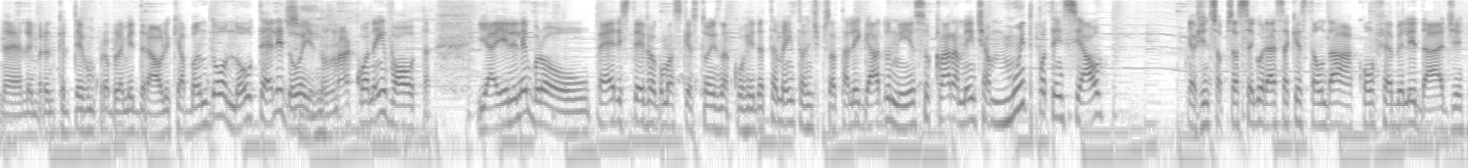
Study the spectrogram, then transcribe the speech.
né? Lembrando que ele teve um problema hidráulico e abandonou o TL2, Sim. não marcou nem volta. E aí ele lembrou: o Pérez teve algumas questões na corrida também, então a gente precisa estar tá ligado nisso. Claramente há muito potencial a gente só precisa segurar essa questão da confiabilidade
